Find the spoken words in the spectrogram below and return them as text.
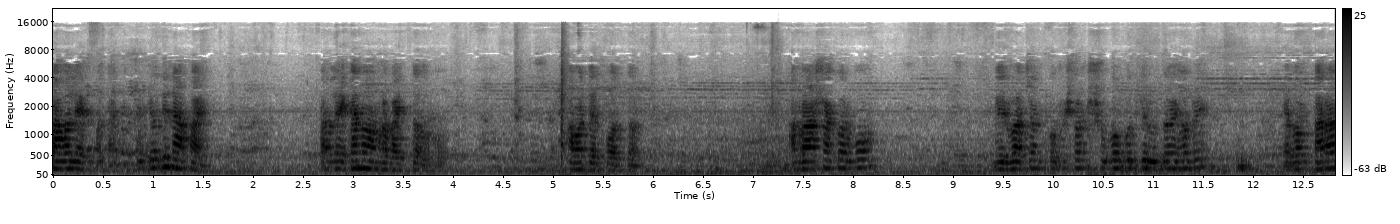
তাহলে এক কথা। যদি না পাই, তাহলে এখানেও আমরা বাধ্য হব। আমাদের পথ আমরা আশা করব নির্বাচন কমিশন শুভ বুদ্ধির উদয় হবে এবং তারা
